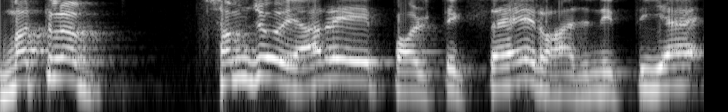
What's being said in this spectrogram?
ਮਤਲਬ, ਸਮਝੋ ਯਾਰ, ਇਹ ਪੋਲਿਟਿਕਸ ਹੈ, ਇਹ ਰਾਜਨੀਤੀ ਹੈ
